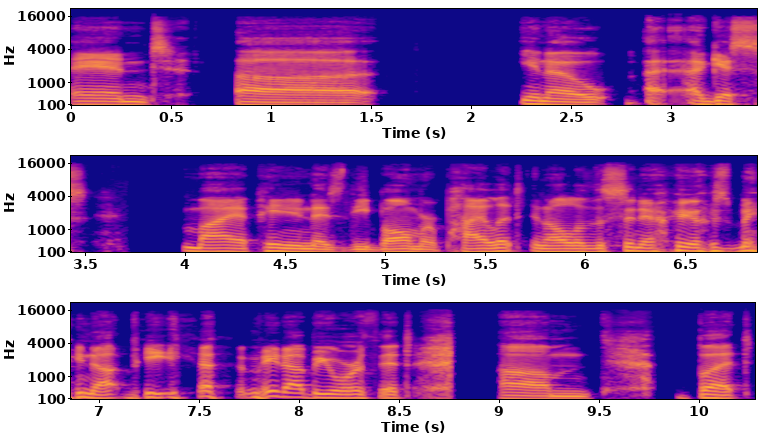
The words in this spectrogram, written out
And uh, you know, I, I guess my opinion as the bomber pilot in all of the scenarios may not be may not be worth it. Um, but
